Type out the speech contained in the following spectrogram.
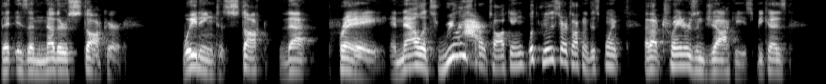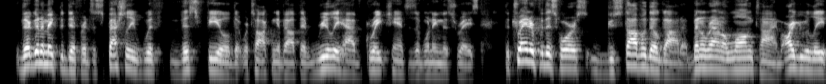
that is another stalker waiting to stalk that prey. And now let's really start talking. Let's really start talking at this point about trainers and jockeys because they're going to make the difference, especially with this field that we're talking about that really have great chances of winning this race. The trainer for this horse, Gustavo Delgado, been around a long time, arguably,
